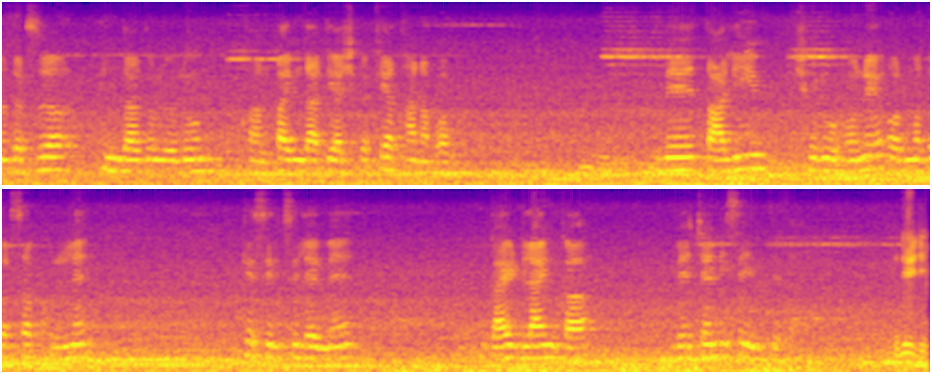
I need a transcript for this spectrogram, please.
मदरसा इमदादुलूम खानपा इमदादी अशरफिया थाना भवन में तालीम शुरू होने और मदरसा खुलने के सिलसिले में गाइडलाइन का बेचैनी से इंतज़ार। जी जी।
